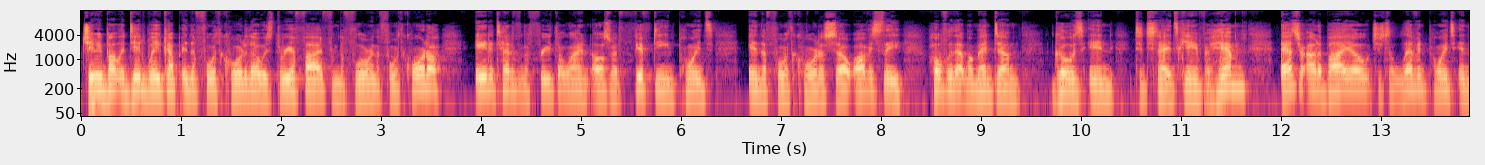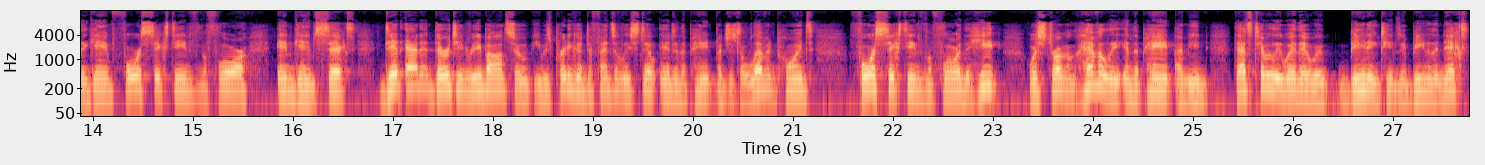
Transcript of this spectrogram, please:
Jimmy Butler did wake up in the fourth quarter, though. was 3 of 5 from the floor in the fourth quarter. 8 of 10 from the free throw line, also had 15 points in the fourth quarter. So obviously, hopefully that momentum goes into tonight's game for him. As for Adebayo, just 11 points in the game, 416 from the floor in game six. Did add in 13 rebounds, so he was pretty good defensively still into the paint, but just 11 points, 416 from the floor. The Heat were struggling heavily in the paint. I mean, that's typically where they were beating teams. They're beating the Knicks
